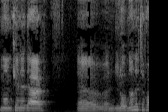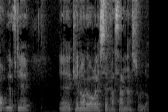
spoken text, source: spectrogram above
ممکنه در لبنان اتفاق بیفته. کنار آقای سید حسن نصرالله.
